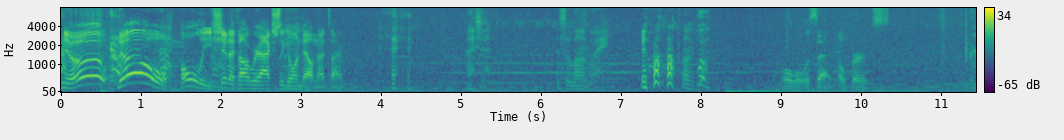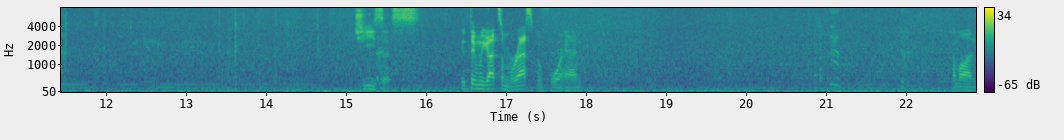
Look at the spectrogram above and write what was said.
No! No! Holy shit, I thought we were actually going down that time. That's a, that's a long way. Oh, what was that? Oh, birds. Jesus. Good thing we got some rest beforehand. Come on.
